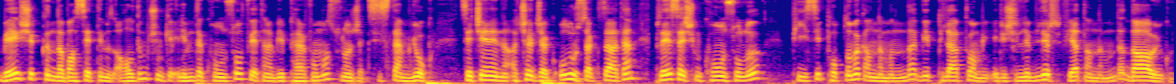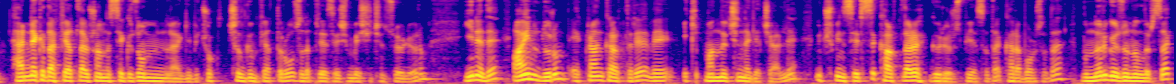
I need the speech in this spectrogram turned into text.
B şıkkında bahsettiğimiz aldım çünkü elimde konsol fiyatına bir performans sunacak sistem yok. Seçeneğini açacak olursak zaten PlayStation konsolu PC toplamak anlamında bir platform erişilebilir fiyat anlamında daha uygun. Her ne kadar fiyatlar şu anda 8-10 bin lira gibi çok çılgın fiyatlar olsa da PlayStation 5 için söylüyorum. Yine de aynı durum ekran kartları ve ekipmanlar için de geçerli. 3000 serisi kartları görüyoruz piyasada, kara borsada. Bunları göz önüne alırsak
